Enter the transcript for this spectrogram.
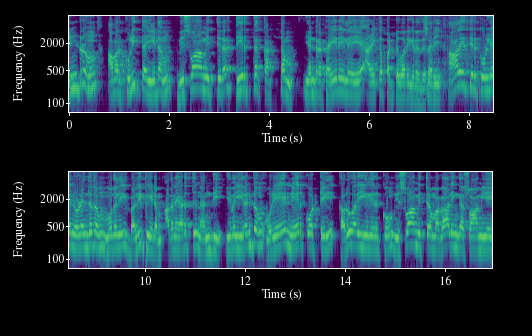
இன்றும் அவர் குளித்த இடம் விஸ்வாமித்திரர் தீர்த்த கட்டம் என்ற பெயரிலேயே அழைக்கப்பட்டு வருகிறது. சரி ஆலயத்திற்கு உள்ளே நுழைந்ததும் முதலில் பலிபீடம் அதனை அடுத்து நந்தி. இவை இரண்டும் ஒரே நேர்கோட்டில் கருவறையில் இருக்கும் விஸ்வாமித்ர மகாலிங்க சுவாமியை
